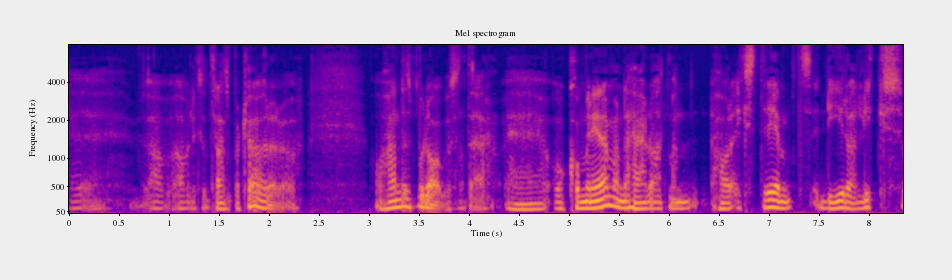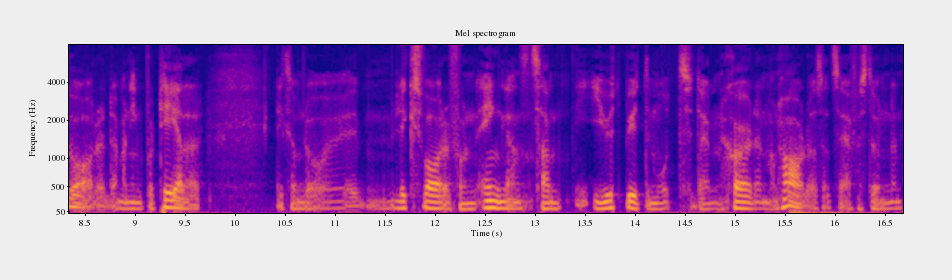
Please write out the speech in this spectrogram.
eh, av, av liksom transportörer och och handelsbolag och sånt där. Eh, och kombinerar man det här då att man har extremt dyra lyxvaror där man importerar liksom då, eh, lyxvaror från England samt i utbyte mot den skörden man har då så att säga för stunden.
